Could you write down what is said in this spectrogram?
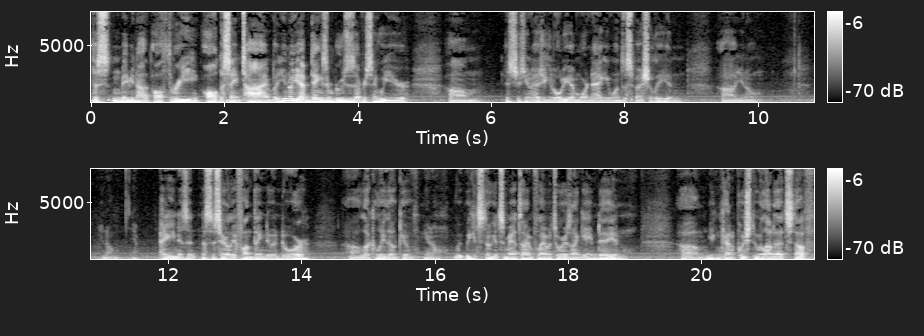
this, maybe not all three all at the same time, but you know you have dings and bruises every single year. Um, it's just you know as you get older, you have more nagging ones, especially, and uh, you know, you know, pain isn't necessarily a fun thing to endure. Uh, luckily, they'll give you know we, we can still get some anti-inflammatories on game day, and um, you can kind of push through a lot of that stuff.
